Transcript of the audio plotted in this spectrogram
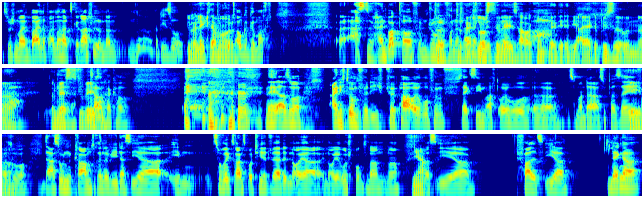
zwischen meinen Beinen auf einmal hat es geraschelt und dann ne, hat die so überleg dir die kurz mal. Auge gemacht. Äh, Hast du keinen Bock drauf im Dschungel Du, von der du Schlange wärst los gebissen gewesen, werden? aber Boah. komplett. Hat in die Eier gebissen und äh, Ja. Dann wäre es das gewesen. Ciao, Kakao. nee, also eigentlich dumm. Für, die, für ein paar Euro, 5, 6, 7, 8 Euro, äh, ist man da super safe. Eben. Also da ist so ein Kram drin, wie dass ihr eben zurücktransportiert werdet in euer, in euer Ursprungsland. Ne? Ja. Dass ihr, falls ihr länger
